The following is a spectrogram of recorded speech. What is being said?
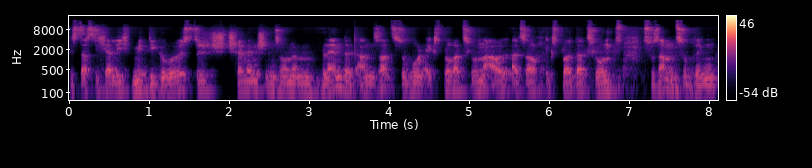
ist das sicherlich mit die größte Challenge in so einem Blended-Ansatz, sowohl Exploration als auch Exploitation zusammenzubringen.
